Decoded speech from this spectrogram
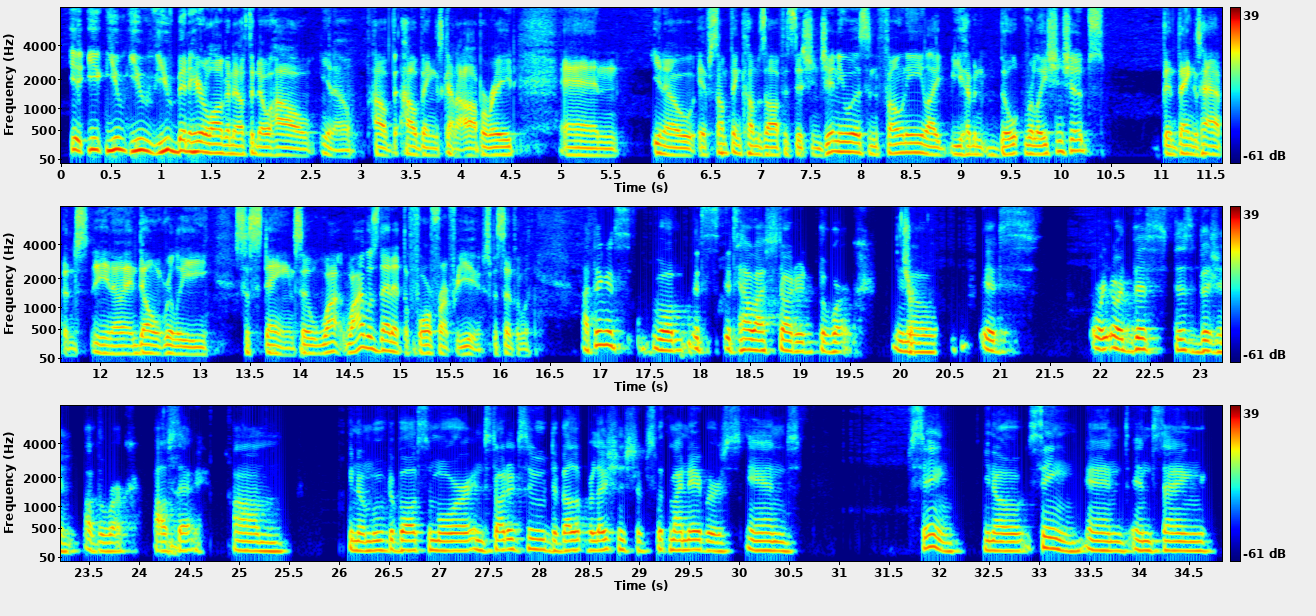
you you you you've been here long enough to know how you know how how things kind of operate, and you know if something comes off as disingenuous and phony, like you haven't built relationships, then things happen, you know, and don't really sustain. So why why was that at the forefront for you specifically? I think it's well, it's it's how I started the work. You sure. know, it's or or this this vision of the work. I'll say. Um, you know, moved to Baltimore and started to develop relationships with my neighbors and sing, you know, sing and and saying,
